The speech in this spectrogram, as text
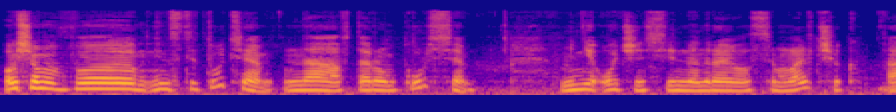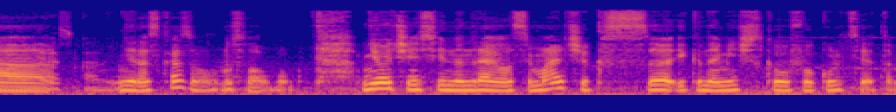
В общем, в институте на втором курсе мне очень сильно нравился мальчик. Не а, рассказывай. не рассказывал? Ну, слава богу. Мне очень сильно нравился мальчик с экономического факультета.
